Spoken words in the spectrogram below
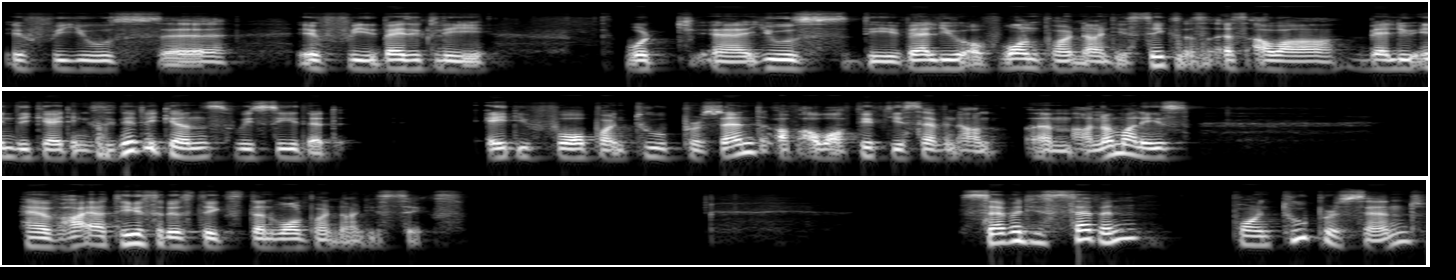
if we use uh, if we basically would uh, use the value of 1.96 as, as, our value indicating significance, we see that 84.2% of our 57 um, anomalies have higher t statistics than 1.96. 77.2%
